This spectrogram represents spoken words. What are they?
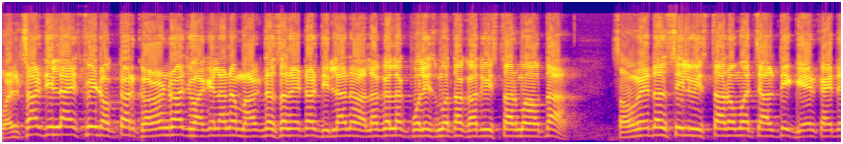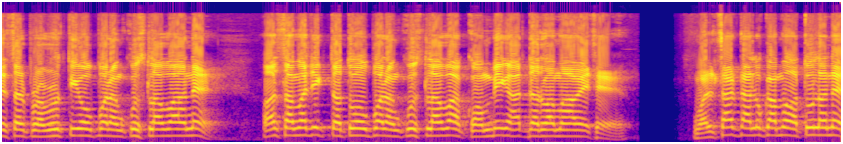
વલસાડ જિલ્લા એસપી ડોક્ટર કરણરાજ વાઘેલાના માર્ગદર્શન હેઠળ જિલ્લાના અલગ અલગ પોલીસ મથક હદ વિસ્તારમાં આવતા સંવેદનશીલ વિસ્તારોમાં ચાલતી ગેરકાયદેસર પ્રવૃત્તિઓ ઉપર અંકુશ લાવવા અને અસામાજિક તત્વો ઉપર અંકુશ લાવવા કોમ્બિંગ હાથ ધરવામાં આવે છે. વલસાડ તાલુકામાં અતુલ અને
